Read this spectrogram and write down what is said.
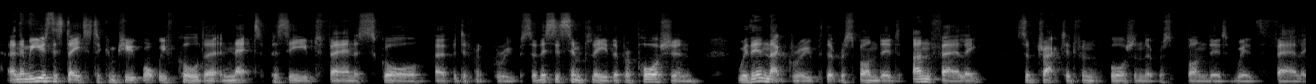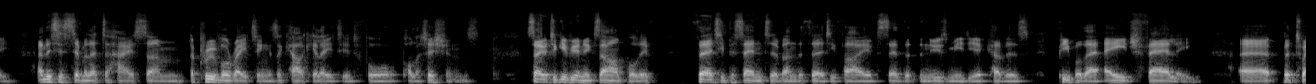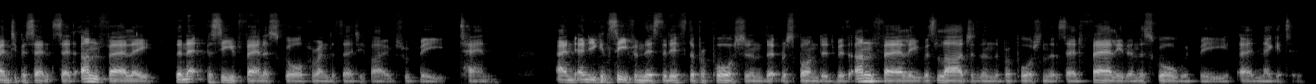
And then we use this data to compute what we've called a net perceived fairness score uh, for different groups. So this is simply the proportion within that group that responded unfairly, subtracted from the proportion that responded with fairly. And this is similar to how some approval ratings are calculated for politicians. So to give you an example, if 30% of under 35 said that the news media covers people their age fairly, uh, but 20% said unfairly. The net perceived fairness score for under 35s would be 10. And, and you can see from this that if the proportion that responded with unfairly was larger than the proportion that said fairly, then the score would be uh, negative.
